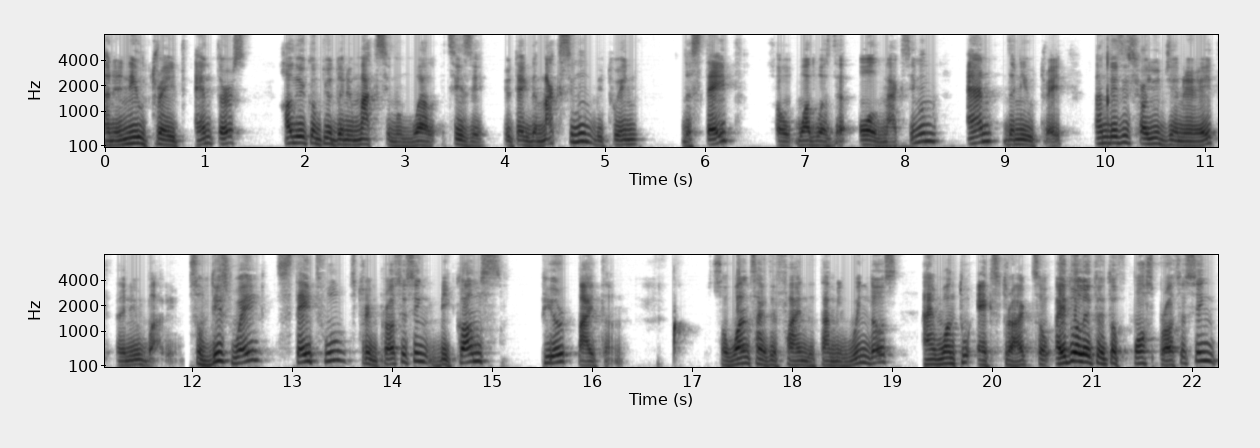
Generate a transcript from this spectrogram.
and a new trade enters, how do you compute the new maximum? Well, it's easy. You take the maximum between the state, so what was the old maximum, and the new trade. And this is how you generate a new value. So this way, stateful stream processing becomes pure Python. So once I've defined the tumbling windows, I want to extract. So I do a little bit of post-processing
